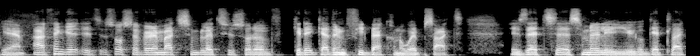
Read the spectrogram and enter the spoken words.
yeah, I think it's also very much similar to sort of get it, gathering feedback on a website. Is that uh, similarly you'll get like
